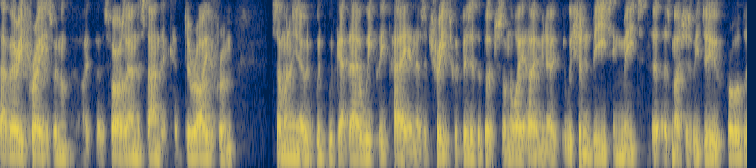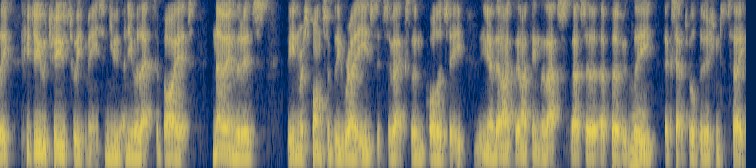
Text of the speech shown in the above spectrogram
that very phrase when, as far as I understand it, derived from someone you know would, would get their weekly pay and as a treat would visit the butchers on the way home. You know, we shouldn't be eating meat as much as we do. Probably, if you do choose to eat meat and you and you elect to buy it, knowing that it's been responsibly raised, it's of excellent quality. You know, then I then I think that that's that's a, a perfectly mm. acceptable position to take.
